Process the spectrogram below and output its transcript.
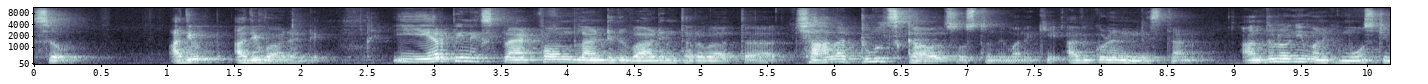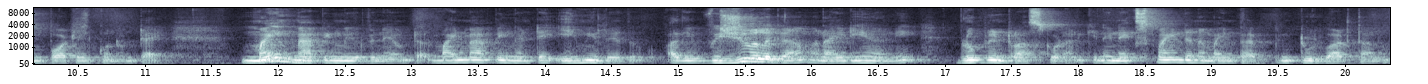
సో అది అది వాడండి. ఈ ఈఆర్పీ నెక్స్ట్ ప్లాట్ఫామ్ లాంటిది వాడిన తర్వాత చాలా టూల్స్ కావాల్సి వస్తుంది మనకి. అవి కూడా నేను ఇస్తాను. అందులోని మనకి మోస్ట్ ఇంపార్టెంట్ కొన్ని ఉంటాయి. మైండ్ మ్యాపింగ్ మీరు వినే ఉంటారు. మైండ్ మ్యాపింగ్ అంటే ఏమీ లేదు. అది విజువల్గా మన ఐడియాని బ్లూ ప్రింట్ రాసుకోవడానికి. నేను ఎక్స్మైండ్ అనే మైండ్ మ్యాపింగ్ టూల్ వాడతాను.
